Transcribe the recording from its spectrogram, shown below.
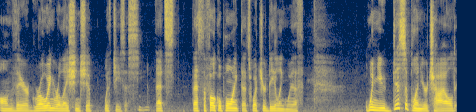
on their growing relationship with Jesus. That's that's the focal point, that's what you're dealing with. When you discipline your child,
